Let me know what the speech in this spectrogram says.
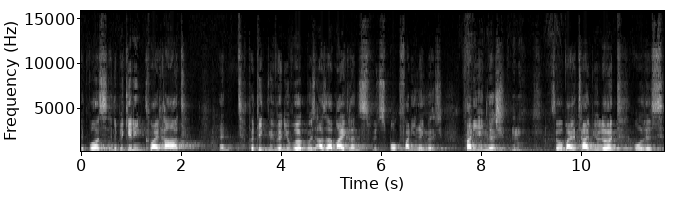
it was in the beginning quite hard, and particularly when you work with other migrants which spoke funny language, funny English. so by the time you learned all this,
